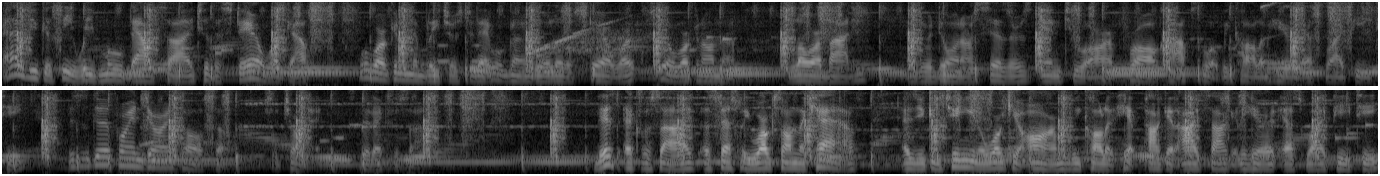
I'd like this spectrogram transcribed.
As you can see, we've moved outside to the stair workouts. We're working in the bleachers today. We're going to do a little stair work. Still working on the lower body as we're doing our scissors into our frog hops, what we call them here at SYPT. This is good for endurance also. Should try it. It's good exercise. This exercise especially works on the calf. As you continue to work your arms, we call it hip pocket eye socket here at SYPT.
